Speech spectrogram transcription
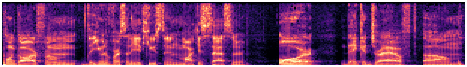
point guard from the University of Houston, Marcus Sasser, or they could draft um,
